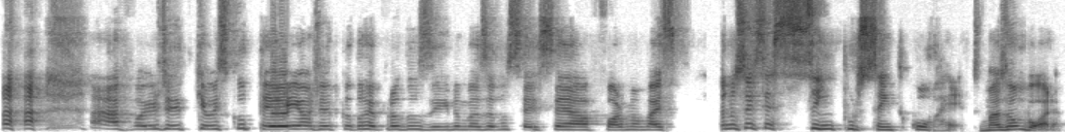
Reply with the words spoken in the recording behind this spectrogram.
ah, foi o jeito que eu escutei, é o jeito que eu tô reproduzindo, mas eu não sei se é a forma mais Eu não sei se é 100% correto, mas vamos embora.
